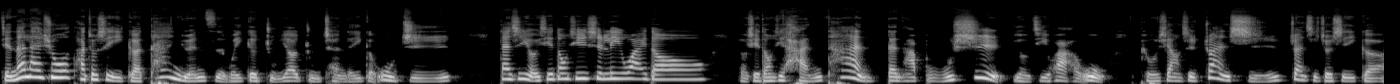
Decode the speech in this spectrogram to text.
简单来说，它就是一个碳原子为一个主要组成的一个物质。但是有一些东西是例外的哦，有些东西含碳，但它不是有机化合物。比如像是钻石，钻石就是一个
